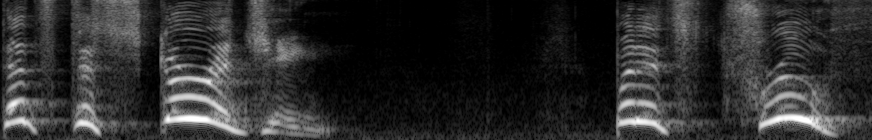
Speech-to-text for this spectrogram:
That's discouraging. But it's truth.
